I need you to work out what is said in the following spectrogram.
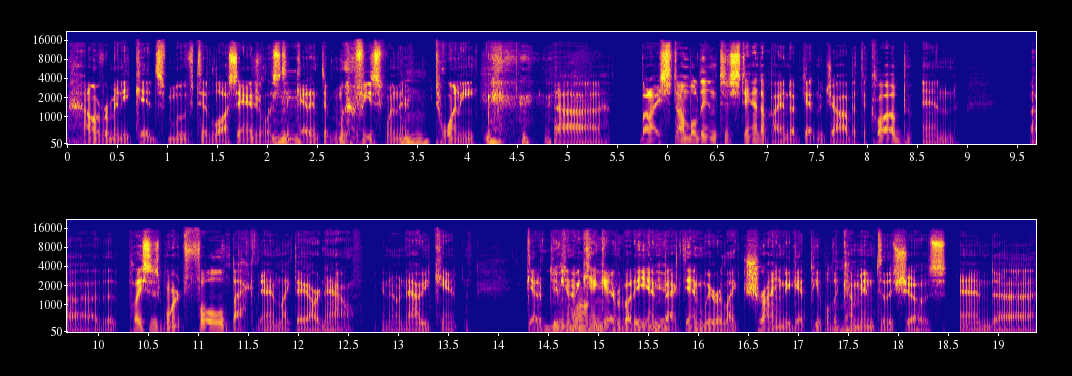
however many kids move to Los Angeles mm-hmm. to get into movies when they're mm-hmm. twenty. uh, but I stumbled into stand up. I ended up getting a job at the club and uh, the places weren't full back then like they are now. You know, now you can't get Just you know you can't get everybody in. Yeah. Back then we were like trying to get people to come mm-hmm. into the shows, and uh,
